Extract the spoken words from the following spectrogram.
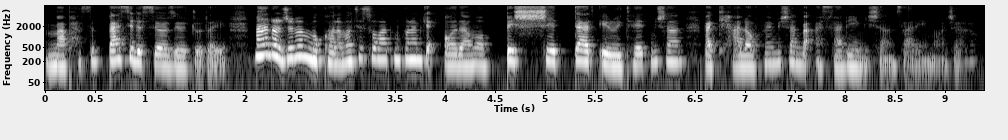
مبحث بسی بسیار زیاد جداییه. من راجع به مکالماتی صحبت می‌کنم که آدما به شدت irritate میشن و کلافه میشن و عصبی میشن سر این ماجرا.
